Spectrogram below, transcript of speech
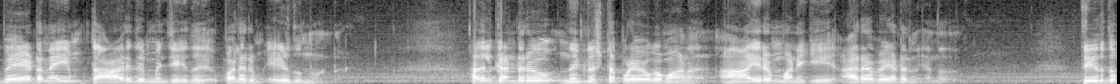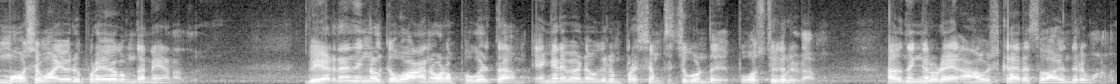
വേടനെയും താരതമ്യം ചെയ്ത് പലരും എഴുതുന്നുണ്ട്. അതിൽ കണ്ടൊരു നികൃഷ്ട പ്രയോഗമാണ് ആയിരം മണിക്ക് അരവേടൻ എന്നത്. തീർത്തും മോശമായ ഒരു പ്രയോഗം തന്നെയാണത്. വേടനെ നിങ്ങൾക്ക് വാനോളം പുകഴ്ത്താം എങ്ങനെ വേണമെങ്കിലും പ്രശംസിച്ചുകൊണ്ട് പോസ്റ്റുകൾ ഇടാം. അത് നിങ്ങളുടെ ആവിഷ്കാര സ്വാതന്ത്ര്യമാണ്.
